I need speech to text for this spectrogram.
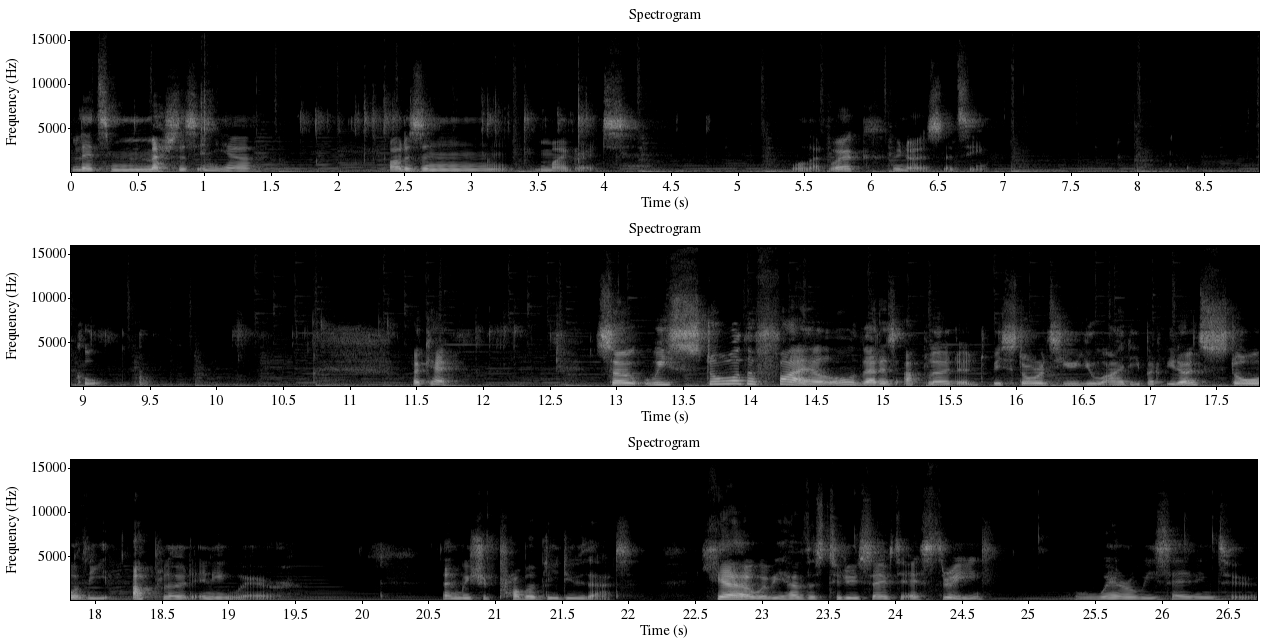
Let's mash this in here. Artisan migrate. Will that work? Who knows? Let's see. Cool. Okay. So we store the file that is uploaded, we store its UUID, but we don't store the upload anywhere. And we should probably do that. Here, where we have this to-do save to S3, where are we saving to?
